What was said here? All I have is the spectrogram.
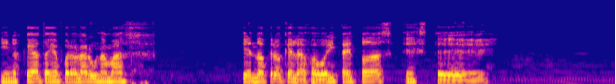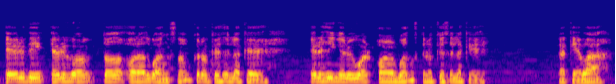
Y nos queda todavía por hablar una más. Siendo creo que la favorita de todas, este. Everything, Everyone, todo All at Once, ¿no? Creo que esa es la que. Everything, Everywhere, All at Once, creo que esa es la que. La que va.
